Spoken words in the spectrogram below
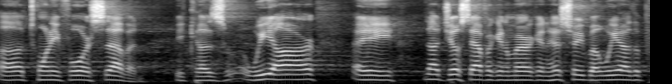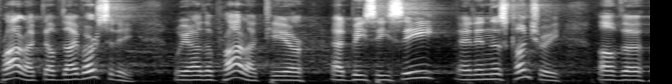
24/7, because we are a not just African American history, but we are the product of diversity. We are the product here at BCC and in this country of the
